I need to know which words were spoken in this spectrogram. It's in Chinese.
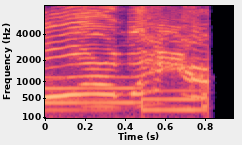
不要打我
